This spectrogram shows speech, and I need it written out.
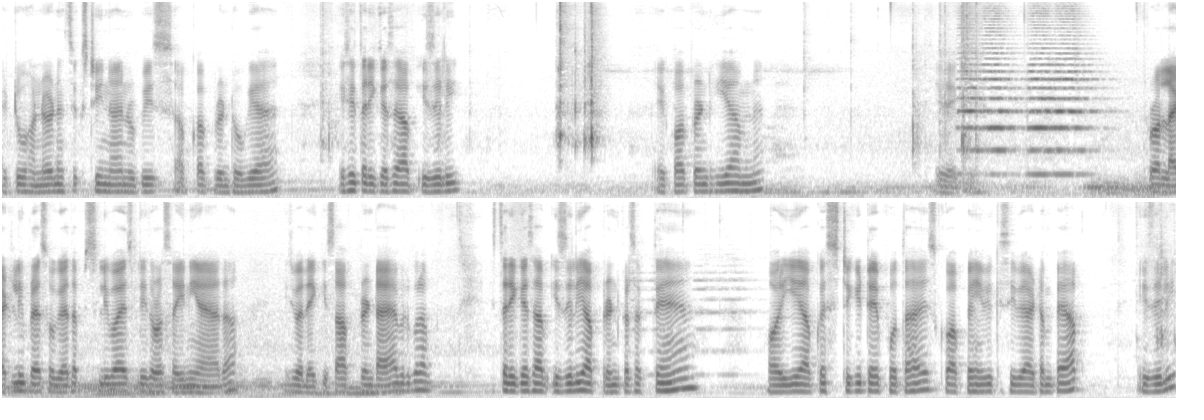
ये two hundred and sixty nine rupees आपका प्रिंट हो गया है। इसी तरीके से आप इजीली एक और प्रिंट किया हमने। ये देखिए। थोड़ा लाइटली प्रेस हो गया था, पिछली बार इसलिए थोड़ा सही नहीं आया था। इस बार देखिए, साफ़ प्रिंट आया है, बिल्कुल आप इस तरीके से आप इजीली आप प्रिंट कर सकते हैं। और ये आपका स्टिकी टेप होता है, इसको आप कहीं भी किसी भी आइटम पे आप इजीली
